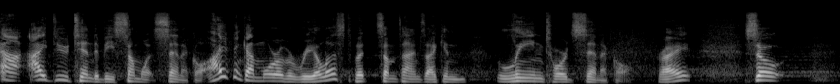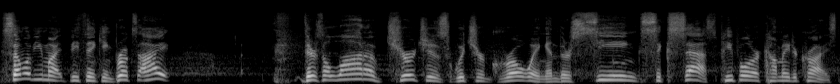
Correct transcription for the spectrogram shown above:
Uh, I do tend to be somewhat cynical. I think I'm more of a realist, but sometimes I can lean towards cynical, right? So, some of you might be thinking, Brooks, I, there's a lot of churches which are growing and they're seeing success. People are coming to Christ.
